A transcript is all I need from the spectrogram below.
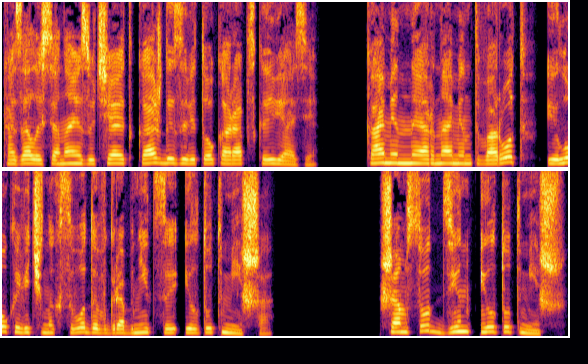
Казалось, она изучает каждый завиток арабской вязи. Каменный орнамент ворот и луковичных сводов гробницы Илтутмиша. Шамсуд-Дин Илтутмиш,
